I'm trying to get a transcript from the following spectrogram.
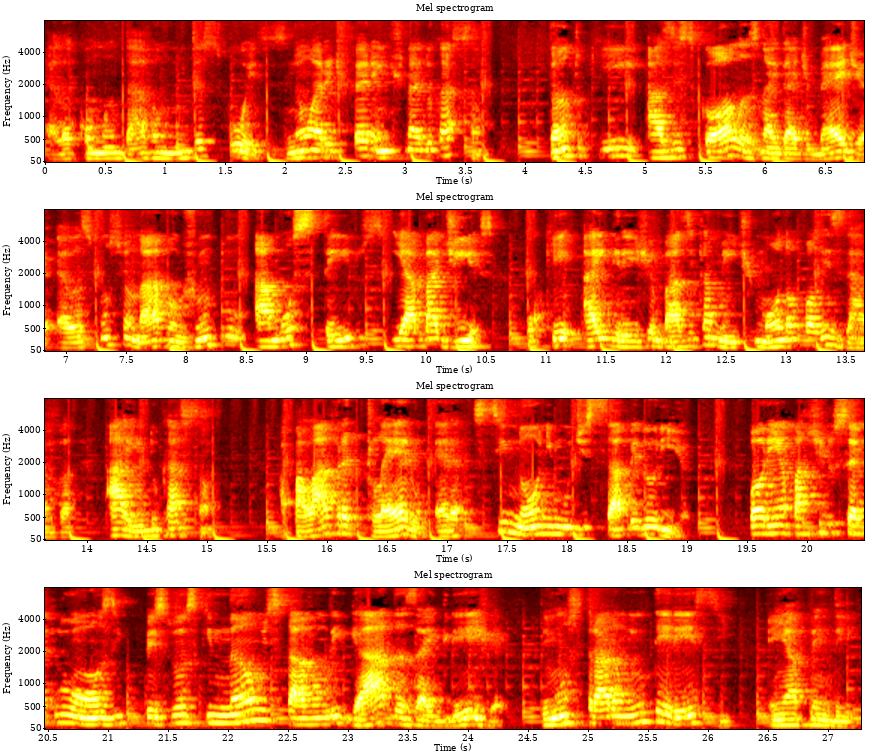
Ela comandava muitas coisas, não era diferente na educação. Tanto que as escolas na Idade Média elas funcionavam junto a mosteiros e abadias, porque a igreja basicamente monopolizava a educação. A palavra clero era sinônimo de sabedoria. Porém, a partir do século XI, pessoas que não estavam ligadas à igreja demonstraram interesse em aprender.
